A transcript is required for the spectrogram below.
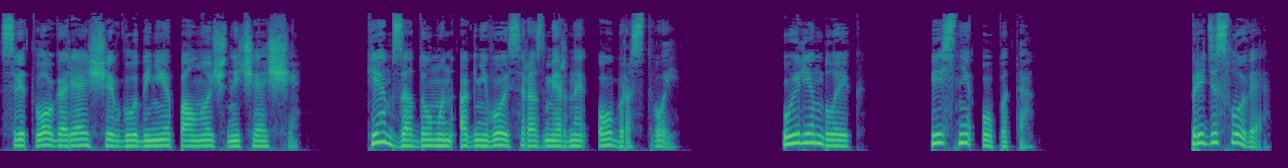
светло горящий в глубине полночной чащи. Кем задуман огневой соразмерный образ твой? Уильям Блейк. Песни опыта. Предисловие.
